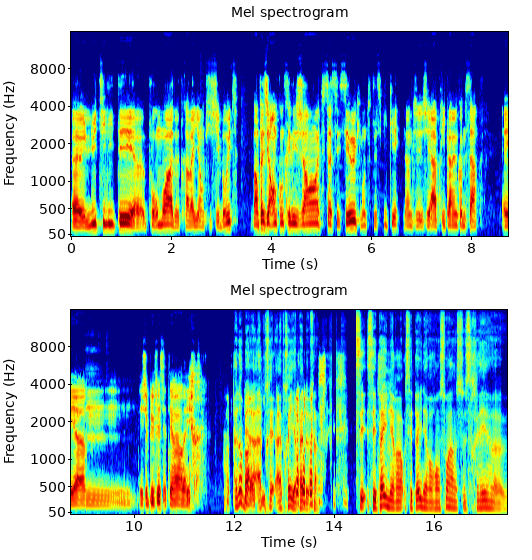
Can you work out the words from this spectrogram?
l'utilité pour moi de travailler en fichier brut. En fait, j'ai rencontré des gens et tout ça, c'est eux qui m'ont tout expliqué. Donc j'ai appris quand même comme ça. Et, euh, et j'ai plus fait cette erreur d'ailleurs. Ah non, mais après, après, il n'y a pas de. c'est pas une erreur, c'est pas une erreur en soi. Hein. Ce serait, euh,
